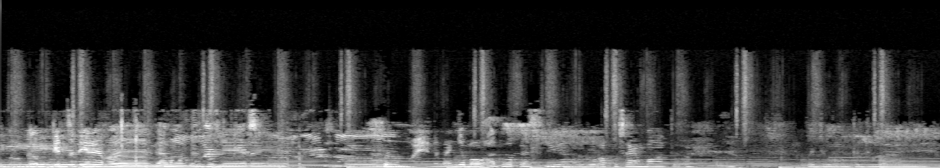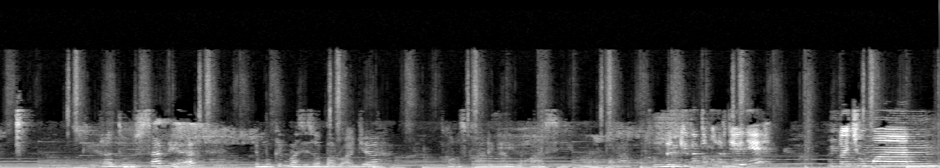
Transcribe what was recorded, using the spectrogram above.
tim. nggak mungkin sendiri kan nggak mungkin sendiri. Namanya mau advokasi. Iya, aduh, aku sayang banget tuh. pejuang-pejuang. Ratusan ya. Ya mungkin masih baru aja. Kalau sekali advokasi berapa ratus Dan kita tuh kerjanya nggak cuman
